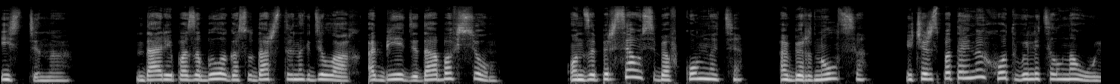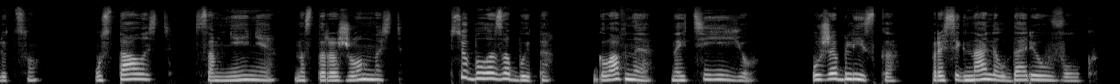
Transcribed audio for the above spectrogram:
истинную. Дарья позабыла о государственных делах, о беде, да обо всем. Он заперся у себя в комнате, обернулся и через потайной ход вылетел на улицу. Усталость, сомнение, настороженность — все было забыто. Главное — найти ее. Уже близко, просигналил Дарио волк.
